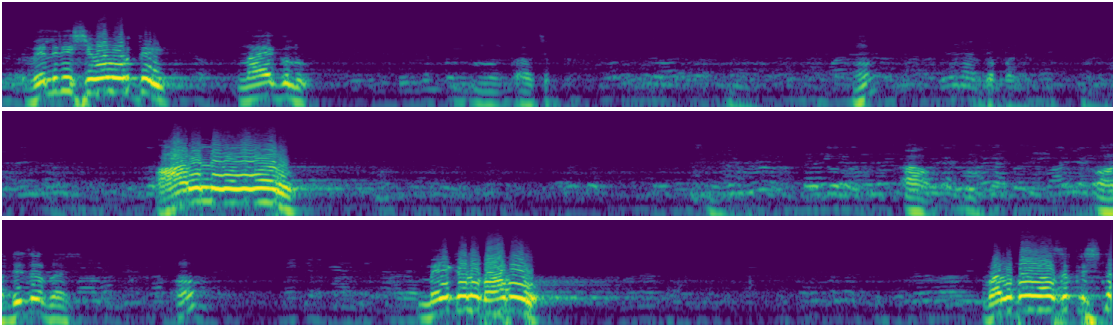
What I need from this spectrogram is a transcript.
మీరు వెల్లిని శివమూర్తి నాయకులు. చెప్తాను చెప్పండి. ఆర్ఎల్ రవి గారు. డీజిల్ ప్రైస్ మేకల బాబు. వల్లభవాసు కృష్ణ.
